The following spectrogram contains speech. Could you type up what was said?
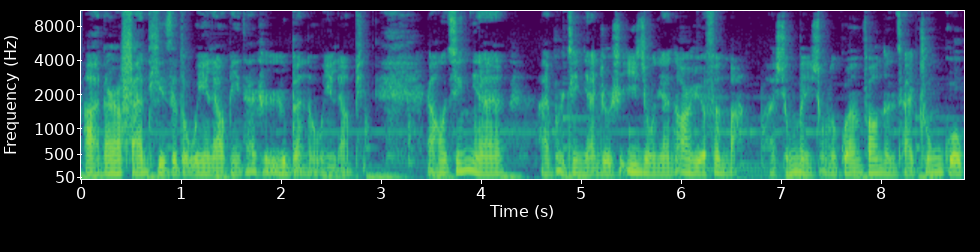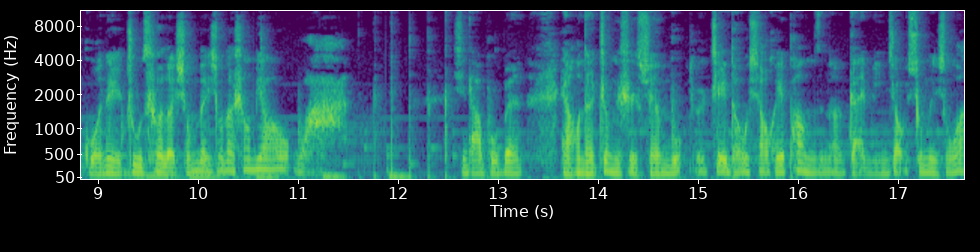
啊，当然繁体字的无印良品才是日本的无印良品。然后今年，哎，不是今年，就是一九年的二月份吧，啊，熊本熊的官方呢，在中国国内注册了熊本熊的商标，哇，喜大普奔。然后呢，正式宣布，就是这头小黑胖子呢，改名叫熊本熊了。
